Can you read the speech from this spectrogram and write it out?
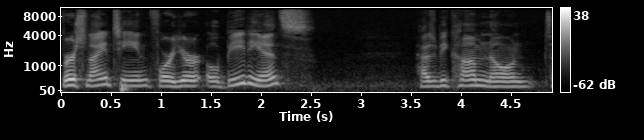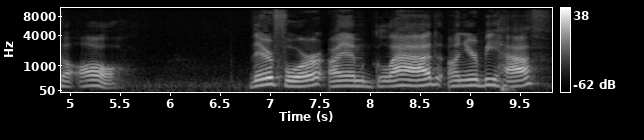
Verse 19 For your obedience has become known to all. Therefore, I am glad on your behalf,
